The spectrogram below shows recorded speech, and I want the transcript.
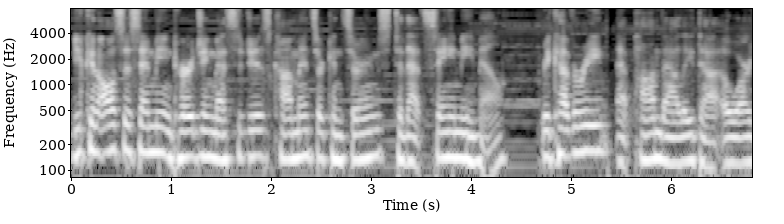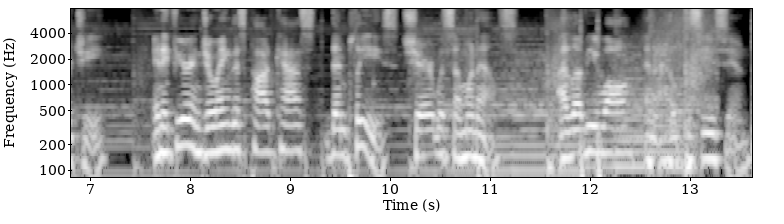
You can also send me encouraging messages, comments, or concerns to that same email, recovery at palmvalley.org. And if you're enjoying this podcast, then please share it with someone else. I love you all, and I hope to see you soon.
